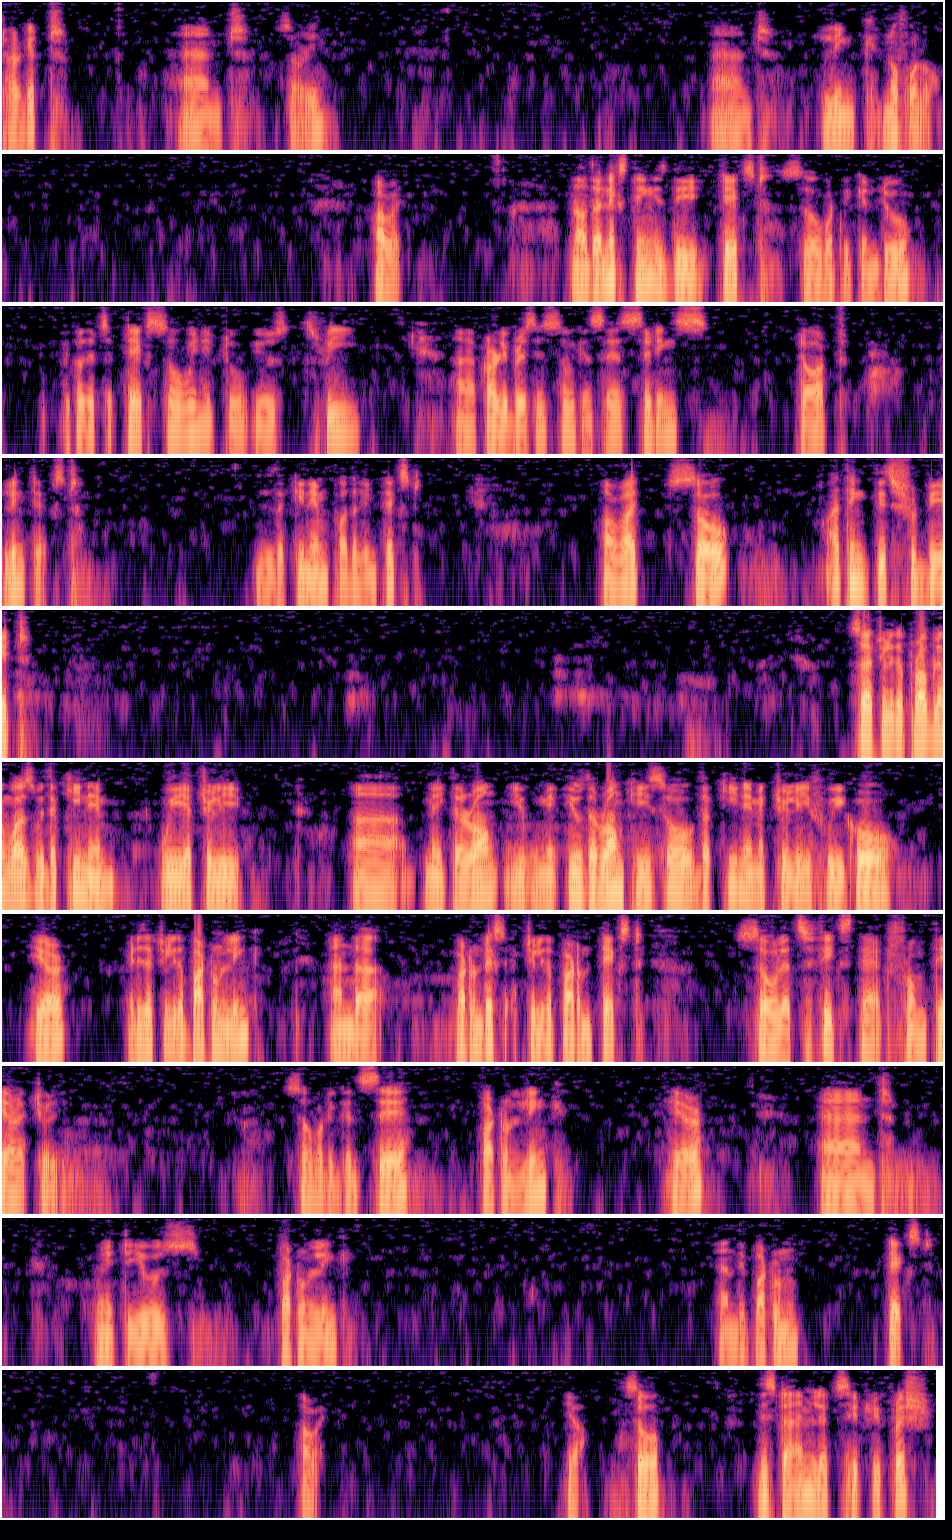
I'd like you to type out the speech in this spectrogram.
target and sorry and link no follow. All right now the next thing is the text. So what we can do because it's a text so we need to use three uh, curly braces. So we can say settings dot link text. This is the key name for the link text. All right. So i think this should be it so actually the problem was with the key name. We actually uh, make the wrong use the wrong key. So the key name actually if we go here it is actually the button link and the button text actually the button text. So let's fix that from there actually. So what you can say button link here and we need to use button link. And the button text. All right yeah. So this time let's hit refresh.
